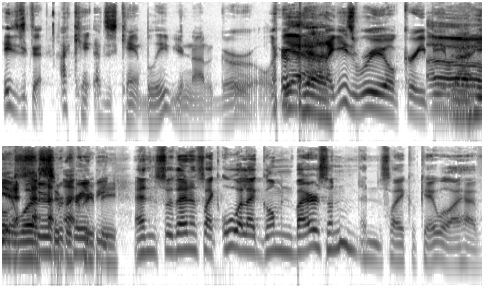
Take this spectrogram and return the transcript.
He's just, I can't. I just can't believe you're not a girl. Yeah. Yeah. like he's real creepy. Oh, man. he was super creepy. And so then it's like, oh, I like gum bears, and and it's like, okay, well, I have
